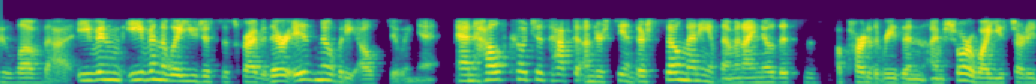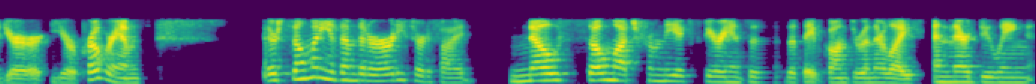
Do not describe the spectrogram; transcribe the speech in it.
I love that. Even even the way you just described it, there is nobody else doing it. And health coaches have to understand there's so many of them and I know this is a part of the reason I'm sure why you started your your programs. There's so many of them that are already certified, know so much from the experiences that they've gone through in their life and they're doing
